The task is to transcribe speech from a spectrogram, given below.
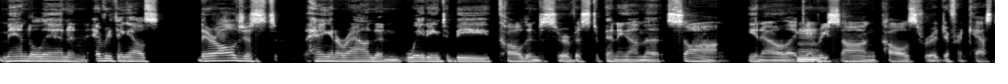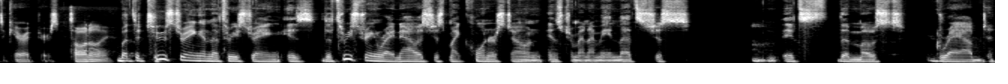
mandolin and everything else, they're all just hanging around and waiting to be called into service depending on the song you know like mm. every song calls for a different cast of characters. Totally. But the two string and the three string is the three string right now is just my cornerstone instrument. I mean that's just it's the most grabbed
